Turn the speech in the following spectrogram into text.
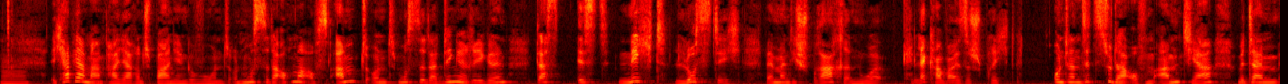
Mhm. Ich habe ja mal ein paar Jahre in Spanien gewohnt und musste da auch mal aufs Amt und musste da Dinge regeln. Das ist nicht lustig, wenn man die Sprache nur kleckerweise spricht. Und dann sitzt du da auf dem Amt, ja, mit deinem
